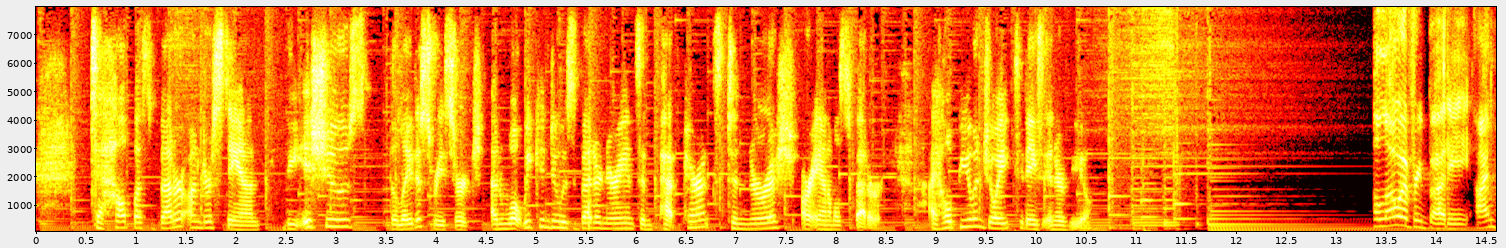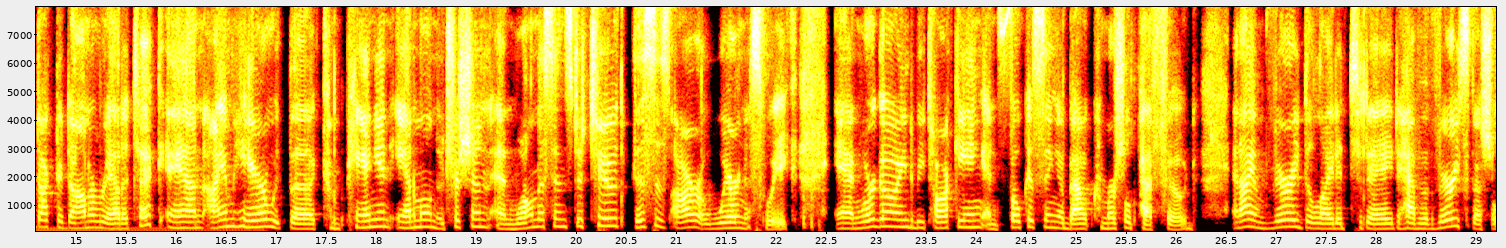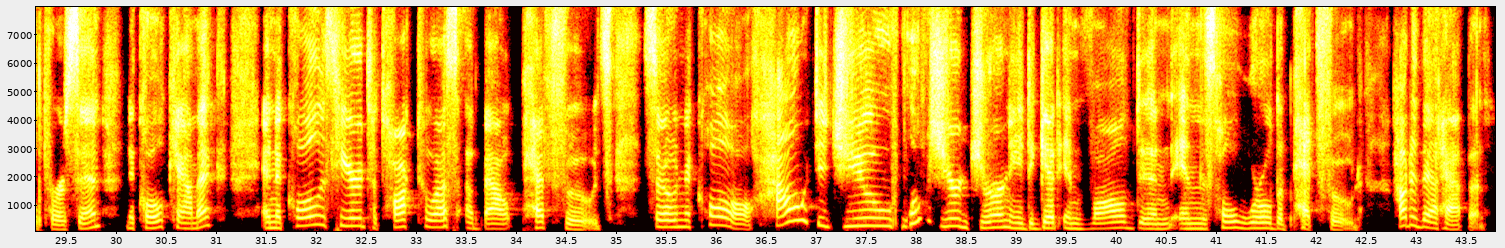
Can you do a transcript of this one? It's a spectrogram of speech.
to help us better understand the issues, the latest research, and what we can do as veterinarians and pet parents to nourish our animals better. I hope you enjoy today's interview. Hello, everybody. I'm Dr. Donna Raditic, and I am here with the Companion Animal Nutrition and Wellness Institute. This is our Awareness Week, and we're going to be talking and focusing about commercial pet food. And I am very delighted today to have a very special person, Nicole Cammack. And Nicole is here to talk to us about pet foods. So, Nicole, how did you, what was your journey to get involved in, in this whole world of pet food? How did that happen?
